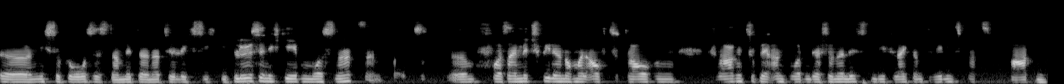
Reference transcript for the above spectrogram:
äh, nicht so groß ist, damit er natürlich sich die Blöße nicht geben muss, ne, vor seinen Mitspielern nochmal aufzutauchen, Fragen zu beantworten der Journalisten, die vielleicht am Trainingsplatz warten.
